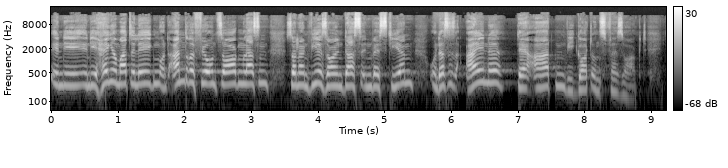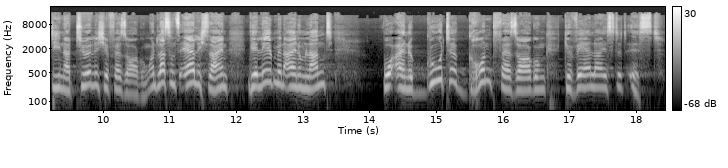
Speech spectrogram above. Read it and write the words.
in die, in die Hängematte legen und andere für uns sorgen lassen, sondern wir sollen das investieren. Und das ist eine der Arten, wie Gott uns versorgt. Die natürliche Versorgung. Und lass uns ehrlich sein, wir leben in einem Land, wo eine gute Grundversorgung gewährleistet ist.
